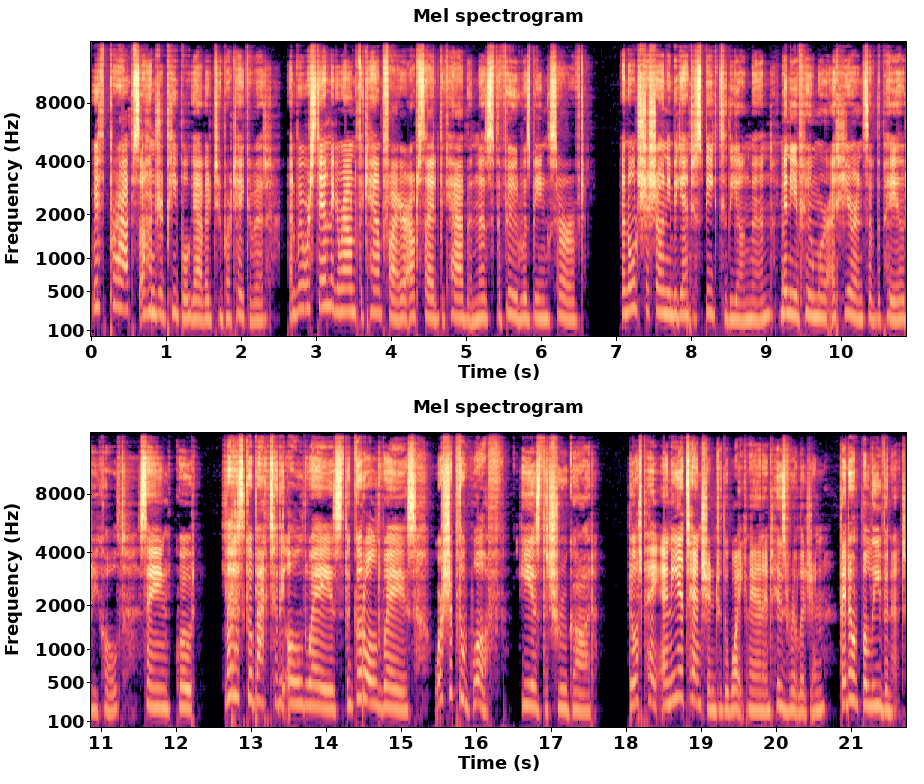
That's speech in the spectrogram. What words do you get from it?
with perhaps a hundred people gathered to partake of it, and we were standing around the campfire outside the cabin as the food was being served. An old Shoshone began to speak to the young men, many of whom were adherents of the peyote cult, saying, quote, Let us go back to the old ways, the good old ways. Worship the wolf. He is the true God. Don't pay any attention to the white man and his religion. They don't believe in it.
